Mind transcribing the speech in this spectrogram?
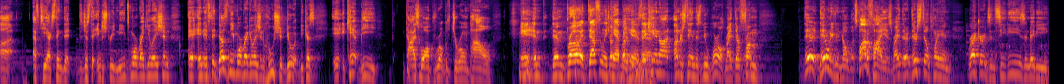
uh, FTX thing that just the industry needs more regulation? And if it does need more regulation, who should do it? Because it, it can't be guys who all grew up with Jerome Powell. And, and them, Bro, it definitely can't be him, because they cannot understand this new world, right? They're from they they don't even know what Spotify is, right? They're they're still playing records and CDs and maybe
